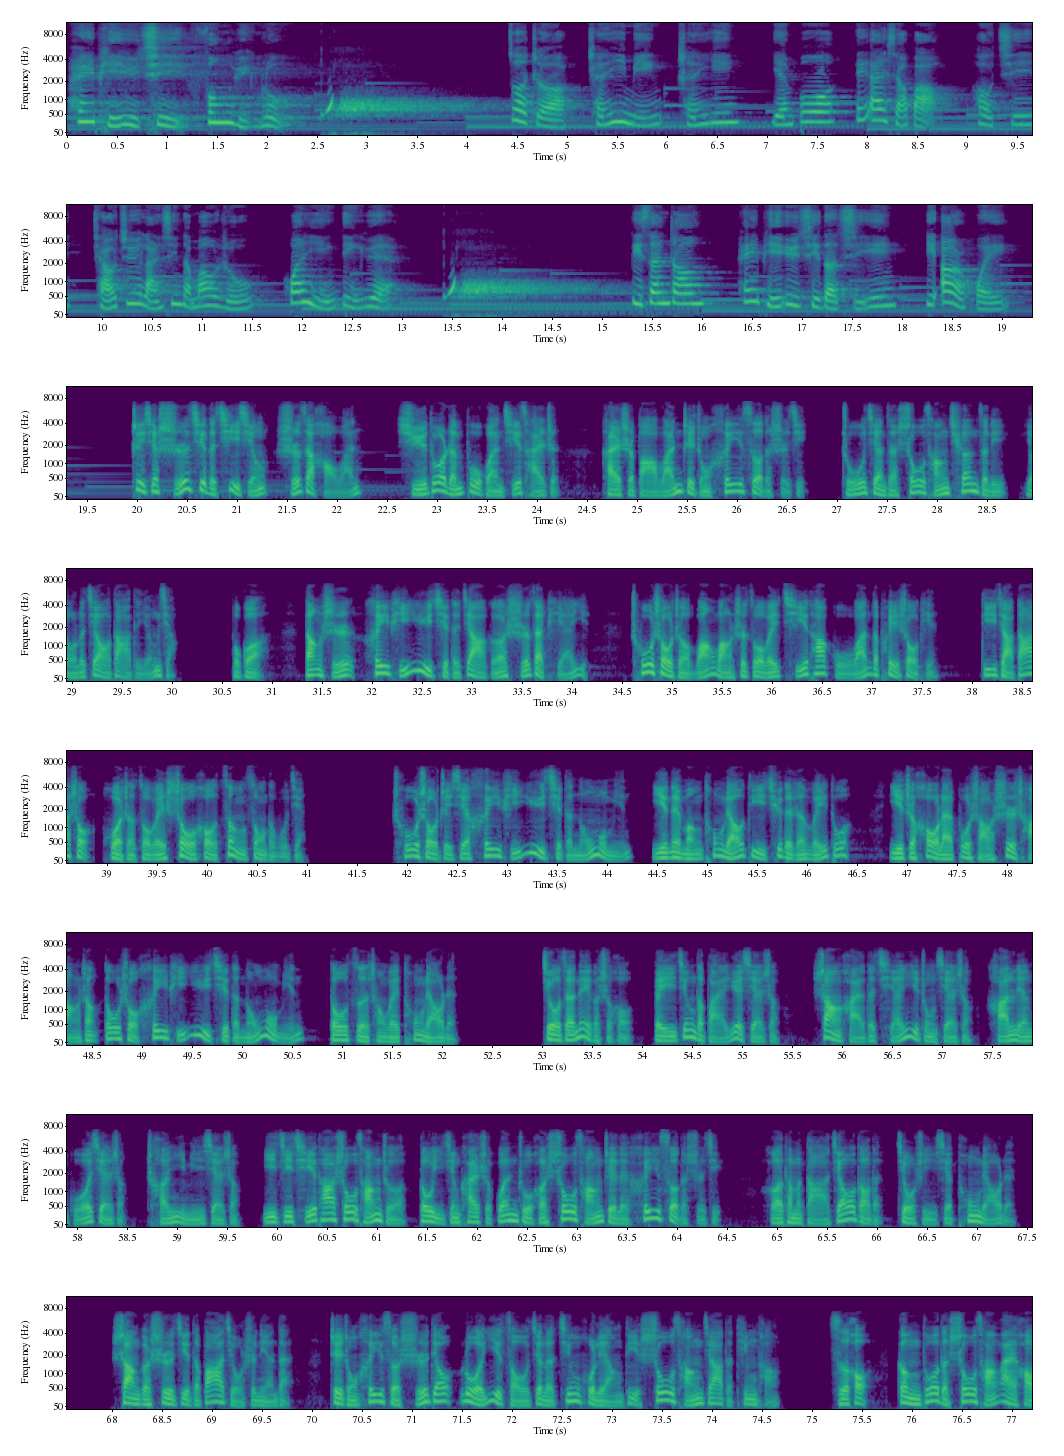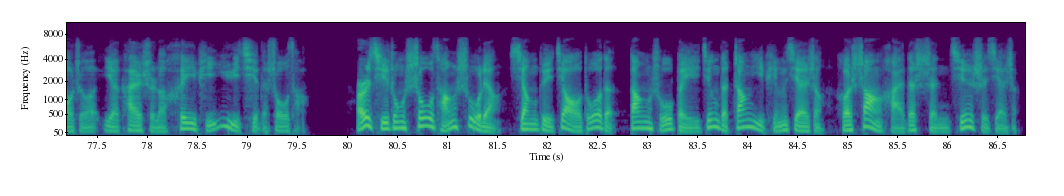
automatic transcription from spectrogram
黑皮玉器风云录，作者陈一鸣、陈英，演播 AI 小宝，后期乔居蓝心的猫如，欢迎订阅。第三章：黑皮玉器的起因，第二回。这些石器的器型实在好玩，许多人不管其材质，开始把玩这种黑色的石器。逐渐在收藏圈子里有了较大的影响。不过，当时黑皮玉器的价格实在便宜，出售者往往是作为其他古玩的配售品，低价搭售或者作为售后赠送的物件。出售这些黑皮玉器的农牧民以内蒙通辽地区的人为多，以致后来不少市场上兜售黑皮玉器的农牧民都自称为通辽人。就在那个时候，北京的百越先生。上海的钱义仲先生、韩连国先生、陈义民先生以及其他收藏者都已经开始关注和收藏这类黑色的石器，和他们打交道的就是一些通辽人。上个世纪的八九十年代，这种黑色石雕络绎走进了京沪两地收藏家的厅堂。此后，更多的收藏爱好者也开始了黑皮玉器的收藏。而其中收藏数量相对较多的，当属北京的张一平先生和上海的沈钦石先生。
